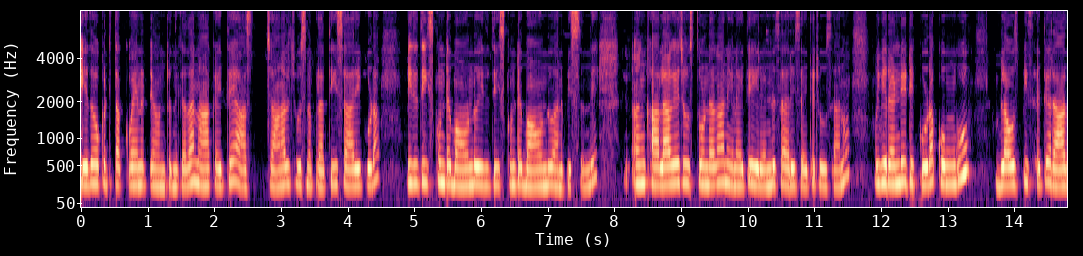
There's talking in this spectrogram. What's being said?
ఏదో ఒకటి తక్కువైనట్టే ఉంటుంది కదా. నాకైతే ఆ ఛానల్ చూసిన ప్రతిసారి కూడా ఇది తీసుకుంటే బాగుండు ఇది తీసుకుంటే బాగుండు అనిపిస్తుంది. ఇంకా అలాగే చూస్తుండగా నేనైతే ఈ రెండు శారీస్ అయితే చూశాను. ఇవి రెండిటికి కూడా కొంగు బ్లౌజ్ పీస్ అయితే రాదన్న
